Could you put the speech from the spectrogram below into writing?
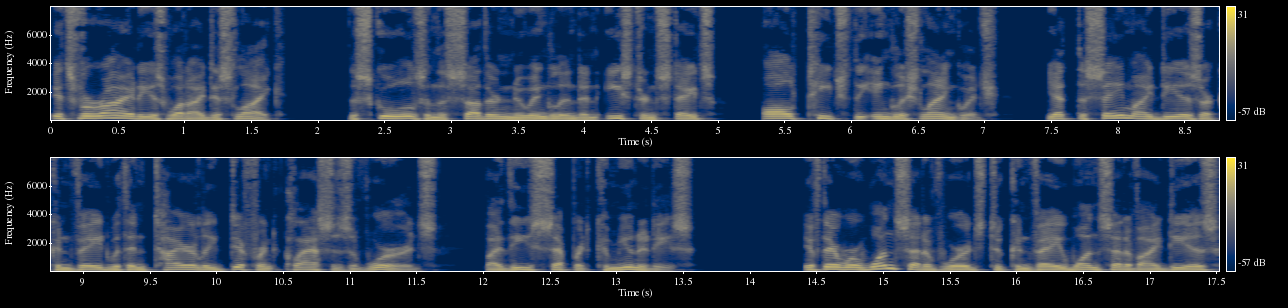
Its variety is what I dislike. The schools in the southern, New England, and eastern states all teach the English language, yet the same ideas are conveyed with entirely different classes of words by these separate communities. If there were one set of words to convey one set of ideas,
